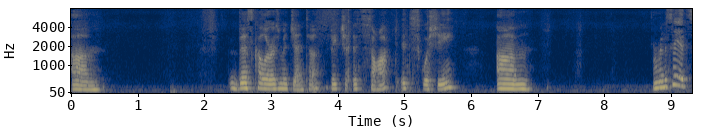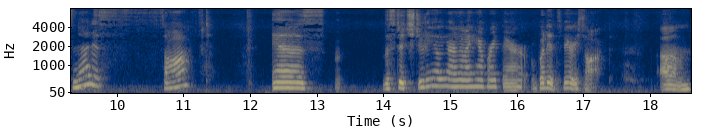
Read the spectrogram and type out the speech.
Um, this color is magenta. Big, it's soft. It's squishy. Um, I'm going to say it's not as soft as the Stitch Studio yarn that I have right there, but it's very soft. Um,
